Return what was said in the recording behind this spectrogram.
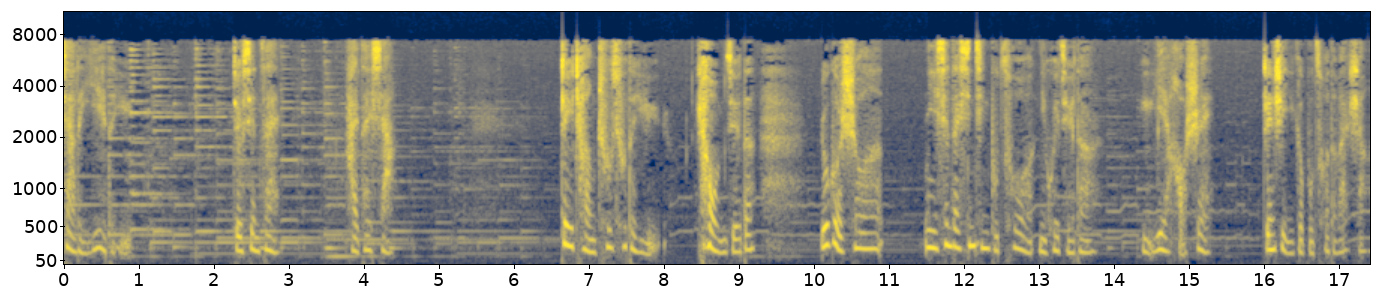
下了一夜的雨，就现在还在下。这一场初秋的雨，让我们觉得，如果说你现在心情不错，你会觉得雨夜好睡，真是一个不错的晚上。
